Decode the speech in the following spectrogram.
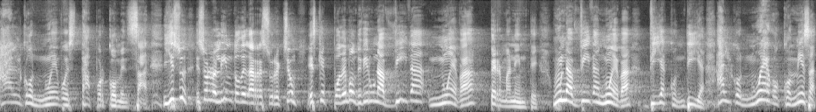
algo nuevo está por comenzar. Y eso, eso es lo lindo de la resurrección. Es que podemos vivir una vida nueva permanente. Una vida nueva día con día. Algo nuevo comienza.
